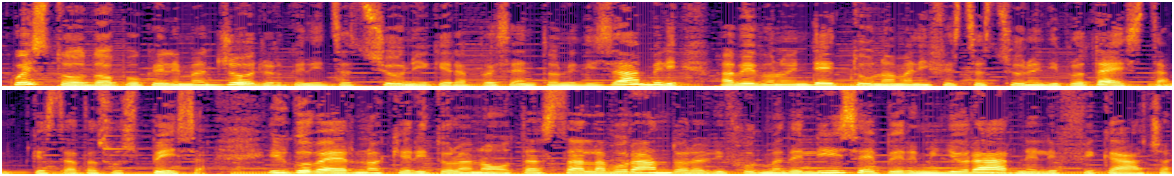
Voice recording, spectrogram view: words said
Questo dopo che le maggiori organizzazioni che rappresentano i disabili avevano indetto una manifestazione di protesta che è stata sospesa. Il governo ha chiarito la nota, sta lavorando alla riforma dell'ISE per migliorarne l'efficacia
